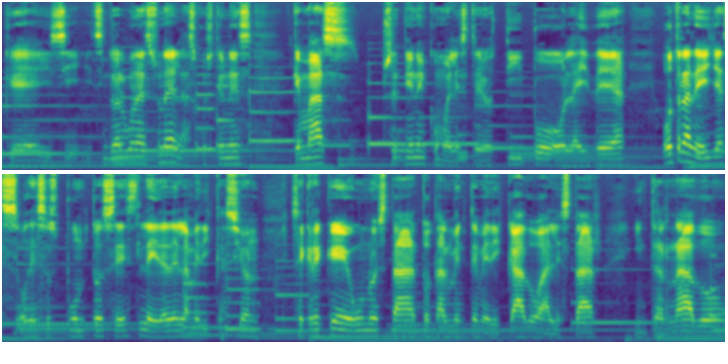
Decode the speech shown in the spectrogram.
Ok, sí, sin duda alguna es una de las cuestiones que más se tiene como el estereotipo o la idea otra de ellas o de esos puntos es la idea de la medicación. Se cree que uno está totalmente medicado al estar internado.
